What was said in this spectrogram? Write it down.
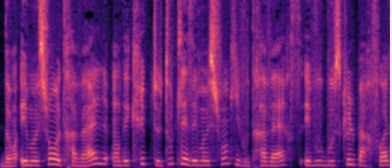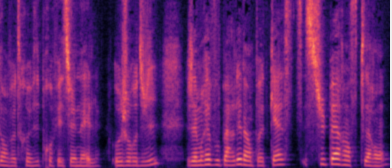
Dans Émotions au travail, on décrypte toutes les émotions qui vous traversent et vous bousculent parfois dans votre vie professionnelle. Aujourd'hui, j'aimerais vous parler d'un podcast super inspirant,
